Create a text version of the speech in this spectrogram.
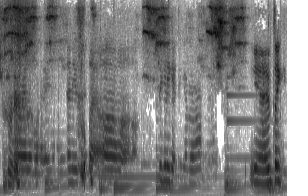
True. mile away, and you're just like, oh, they're gonna get together, aren't they? Yeah, it's like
